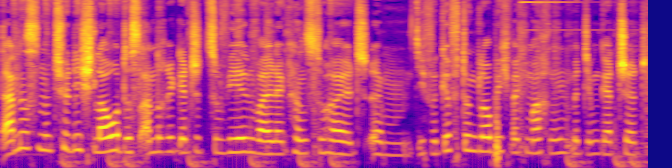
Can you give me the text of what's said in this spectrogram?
Dann ist natürlich schlau, das andere Gadget zu wählen, weil dann kannst du halt ähm, die Vergiftung, glaube ich, wegmachen mit dem Gadget.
